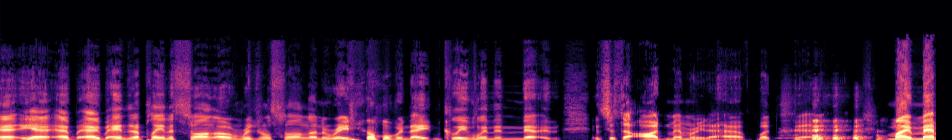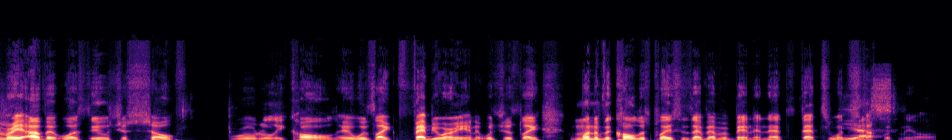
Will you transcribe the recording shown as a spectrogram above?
Uh, yeah, I, I ended up playing a song, an original song on the radio overnight in Cleveland, and ne- it's just an odd memory to have. But uh, my memory of it was it was just so brutally cold. It was like February, and it was just like one of the coldest places I've ever been, and that's that's what stuck with me all.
